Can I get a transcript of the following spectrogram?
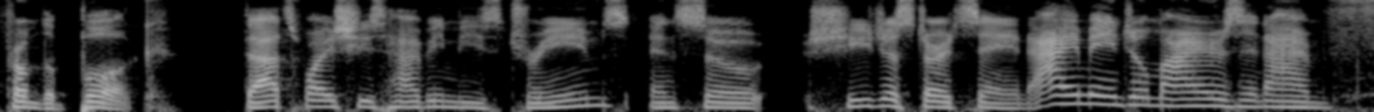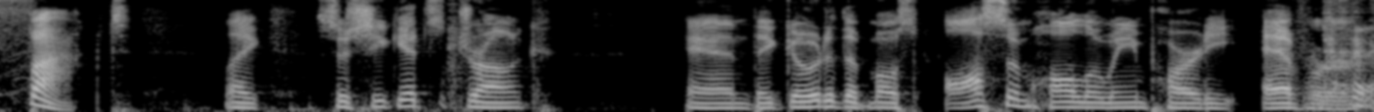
from the book. That's why she's having these dreams, and so she just starts saying, "I'm Angel Myers and I'm fucked." Like, so she gets drunk, and they go to the most awesome Halloween party ever.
